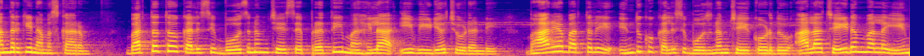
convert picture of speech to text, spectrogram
అందరికీ నమస్కారం. భర్తతో కలిసి భోజనం చేసే ప్రతి మహిళ ఈ వీడియో చూడండి. భార్యాభర్తలు ఎందుకు కలిసి భోజనం చేయకూడదు? అలా చేయడం వల్ల ఏం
